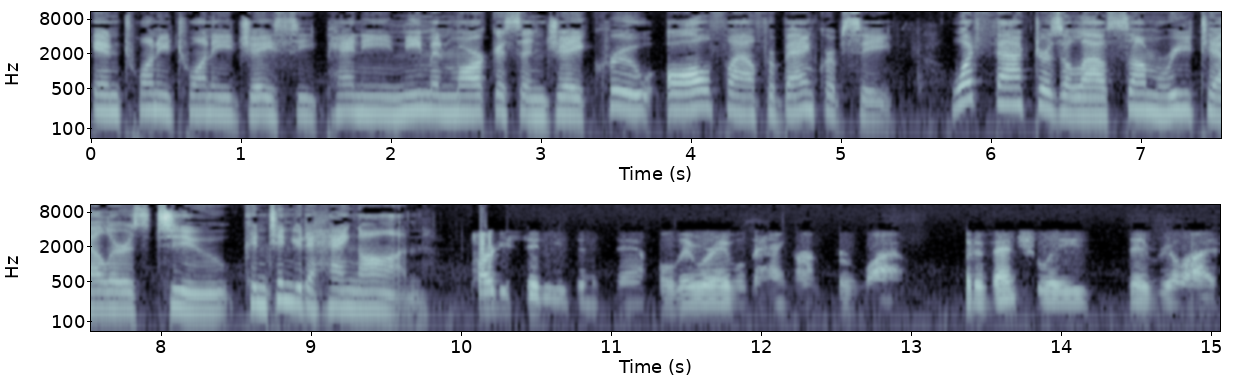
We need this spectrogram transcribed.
In 2020, J.C. Penney, Neiman Marcus, and J. Crew all filed for bankruptcy. What factors allow some retailers to continue to hang on? Party City is an example. They were able to hang on for a while, but eventually they realized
